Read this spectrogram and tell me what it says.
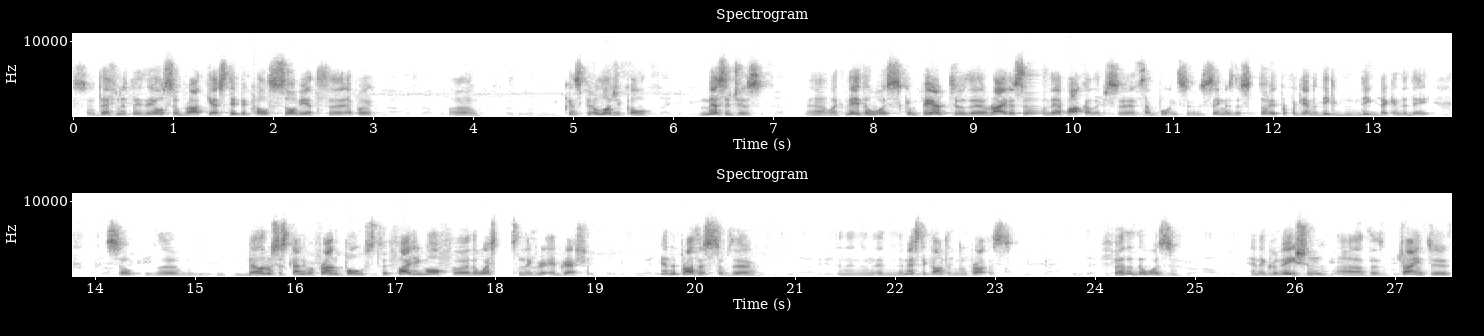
So definitely they also broadcast typical Soviet uh, uh, conspirological messages uh, like NATO was compared to the riders of the apocalypse at some point, so same as the Soviet propaganda did, did back in the day. So Belarus is kind of a front post fighting off uh, the Western ag aggression and the protests of the, the, the, domestic protests. Further, there was an aggravation, uh, the, trying to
